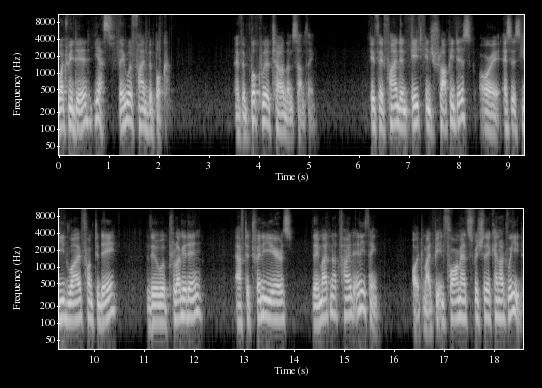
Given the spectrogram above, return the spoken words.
what we did? Yes, they will find the book. And the book will tell them something. If they find an 8-inch floppy disk or a SSD drive from today, they will plug it in. After 20 years, they might not find anything. Or it might be in formats which they cannot read.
